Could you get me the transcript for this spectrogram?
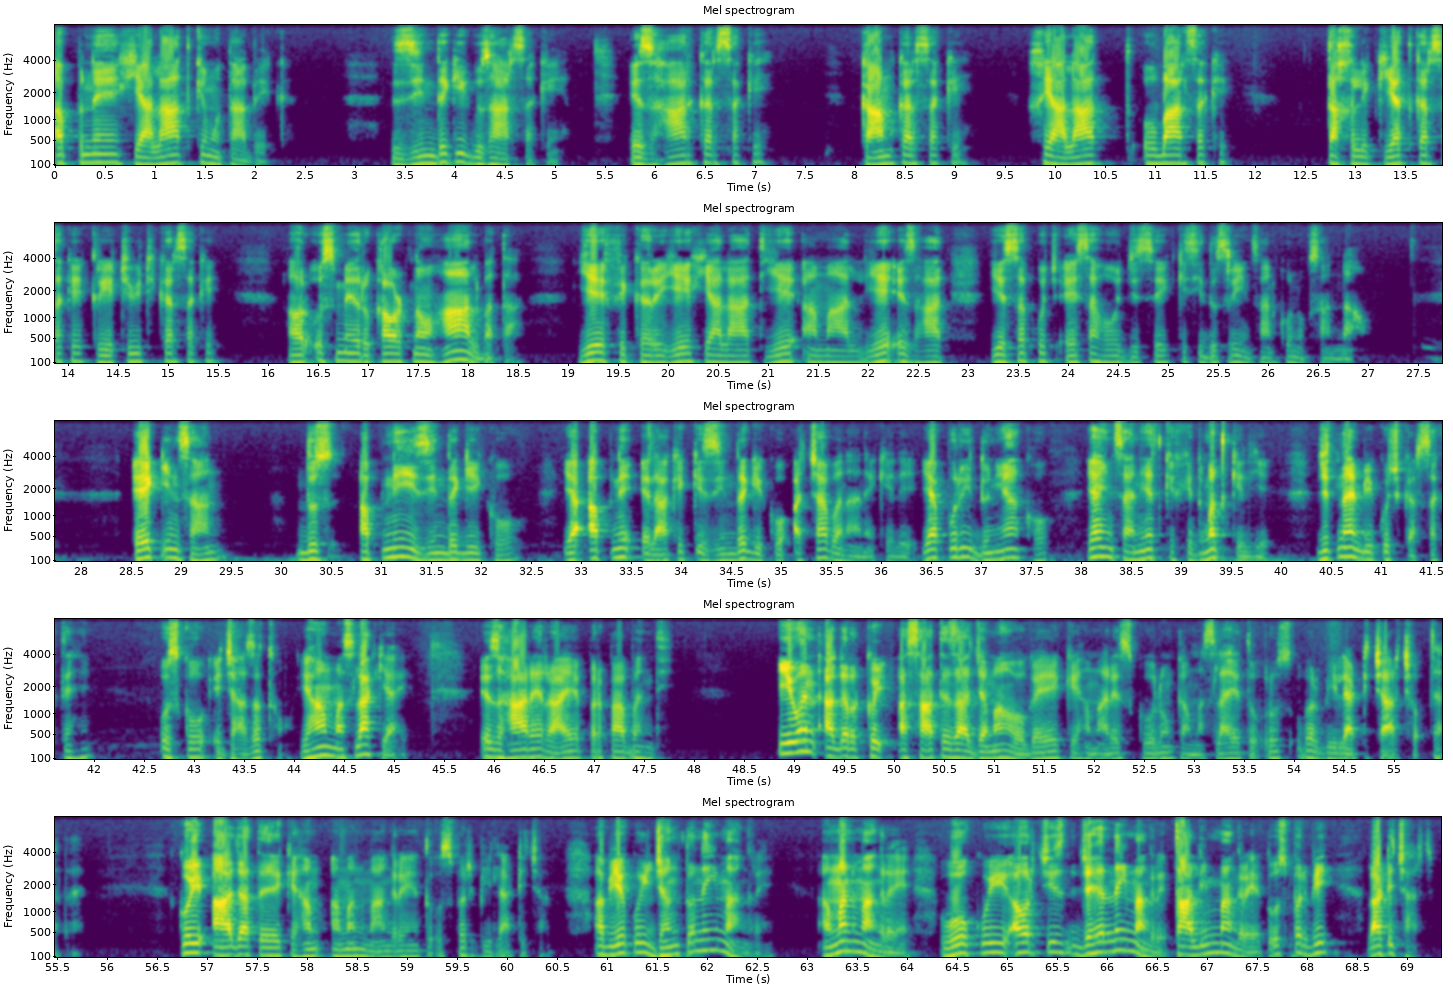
अपने ख्यालात के मुताबिक ज़िंदगी गुजार सके, इजहार कर सके, काम कर सके, ख्यालात उबार सके, तख्लीकियत कर सके क्रिएटिविटी कर सके और उसमें रुकावट न हाल बता। ये फ़िक्र, ये ख्यालात, ये अमाल, ये इजहार, ये सब कुछ ऐसा हो जिससे किसी दूसरे इंसान को नुकसान ना हो। एक इंसान अपनी ज़िंदगी को या अपने इलाके की ज़िंदगी को अच्छा बनाने के लिए, या पूरी दुनिया को, या इंसानियत की खिदमत के लिए जितना भी कुछ कर सकते हैं, उसको इजाज़त हो। यहाँ मसला क्या है? इजहार राय पर पाबंदी। इवन अगर कोई इस जमा हो गए कि हमारे स्कूलों का मसला है तो उस ऊपर भी लाठी चार्ज हो जाता है। कोई आ जाते हैं कि हम अमन मांग रहे हैं तो उस पर भी लाठी चार्ज अब ये कोई जंग तो नहीं मांग रहे हैं। अमन मांग रहे हैं, वो कोई और चीज़ जहल नहीं मांग रहे, तालीम मांग रहे हैं तो उस पर भी लाठी चार्ज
